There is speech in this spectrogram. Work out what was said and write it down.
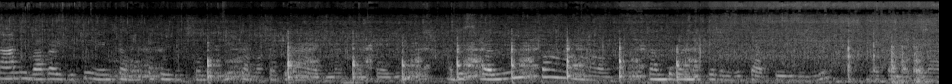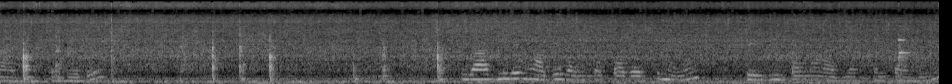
ನಾನು ಇವಾಗ ಇದಕ್ಕೆ ಏನು ಟೊಮೊಟೊ ಕುಯ್ದಿಟ್ಕೊಂಡಿದ್ದೀನಿ ಟೊಮೊಟೊ ಕೂಡ ಆ್ಯಡ್ ಮಾಡ್ಕೊಳ್ತಾ ಇದ್ದೀನಿ ಅದು ಸ್ವಲ್ಪ ಕಂದು ಬಣ್ಣಕ್ಕೆ ಬಂದು ಸಾಕು ಇದೀವಿ ಟೊಮೊಟೊನ ಆ್ಯಡ್ ಮಾಡ್ಕೊಬೋದು ಇದಾದಮೇಲೆ ಹಾಗೆ ಒಂದು ಕಪ್ ಆಗೋಷ್ಟು ನಾನು ತೆಂಗಿನಕಾಯಿನ ಆ್ಯಡ್ ಮಾಡ್ಕೊತಾ ಇದ್ದೀನಿ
